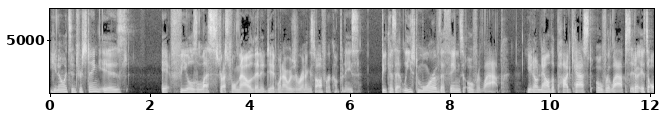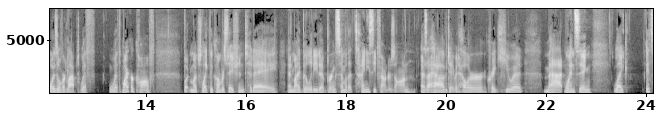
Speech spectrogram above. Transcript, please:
You know what's interesting is it feels less stressful now than it did when I was running software companies because at least more of the things overlap. You know, now the podcast overlaps. It, it's always overlapped with with MicroConf, but much like the conversation today and my ability to bring some of the TinySeed founders on, as I have David Heller, Craig Hewitt, Matt Wensing, like it's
